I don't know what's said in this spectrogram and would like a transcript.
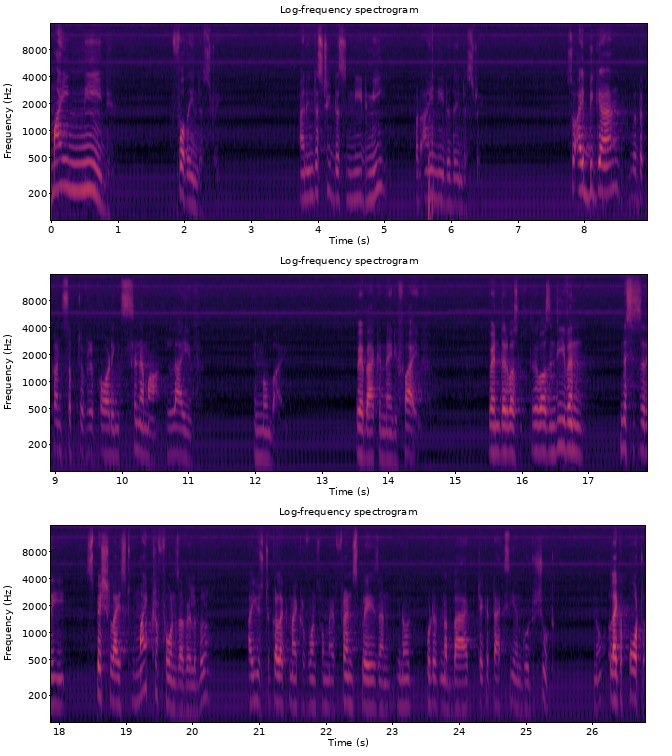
my need for the industry. An industry doesn't need me, but I needed the industry. So I began with the concept of recording cinema live in Mumbai, way back in 95, when there, was, there wasn't even necessary specialized microphones available. I used to collect microphones from my friend's place and you know put it in a bag, take a taxi and go to shoot, you know, like a porter.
